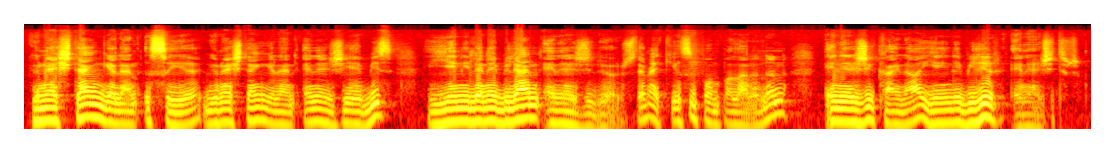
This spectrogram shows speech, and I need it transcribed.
Güneşten gelen ısıyı, güneşten gelen enerjiye biz yenilenebilen enerji diyoruz. Demek ki ısı pompalarının enerji kaynağı yenilebilir enerjidir.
